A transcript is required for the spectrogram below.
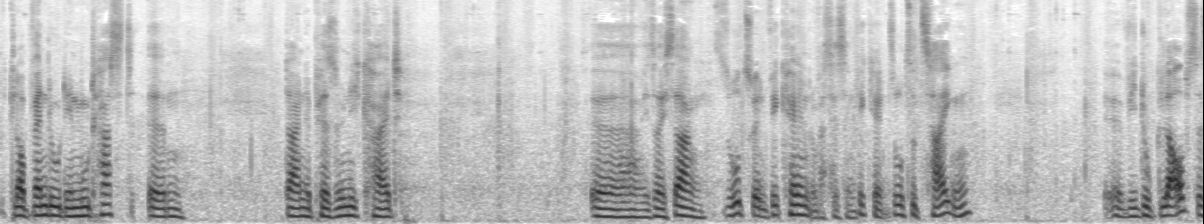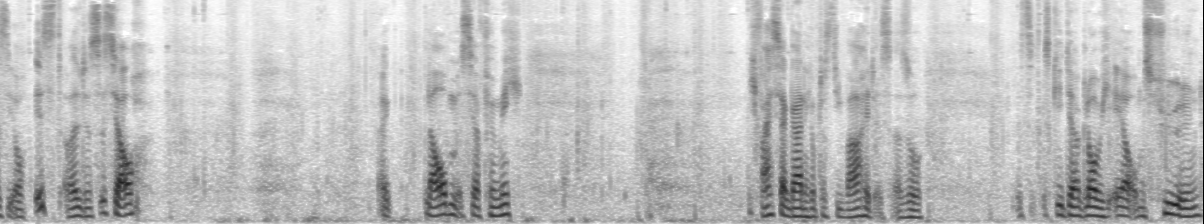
ich glaube, wenn du den Mut hast, ähm, deine Persönlichkeit, äh, wie soll ich sagen, so zu entwickeln, was heißt entwickeln, so zu zeigen, wie du glaubst, dass sie auch ist. Weil das ist ja auch. Glauben ist ja für mich ich weiß ja gar nicht, ob das die Wahrheit ist. Also es, es geht ja, glaube ich, eher ums Fühlen.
